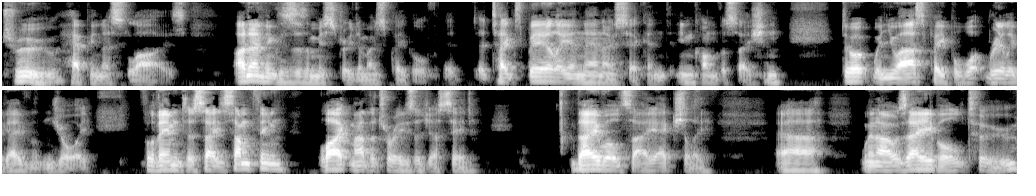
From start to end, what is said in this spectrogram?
true happiness lies. I don't think this is a mystery to most people. It, it takes barely a nanosecond in conversation Do it when you ask people what really gave them joy, for them to say something like Mother Teresa just said they will say, actually, uh, when I was able to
